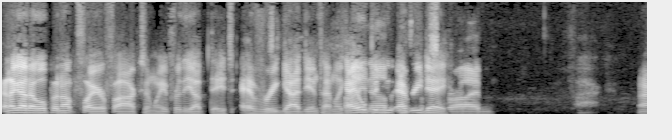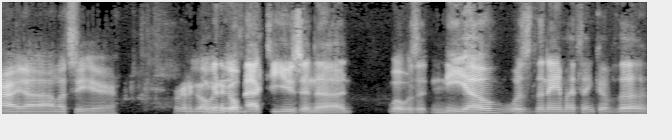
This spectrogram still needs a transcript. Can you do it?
And I got to open up Firefox and wait for the updates every goddamn time. Like I sign open you every day. subscribe. All right, uh, let's see here. We're gonna go. With gonna go back to using uh, what was it? Neo was the name I think of the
